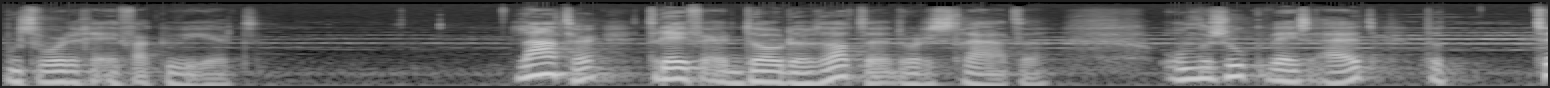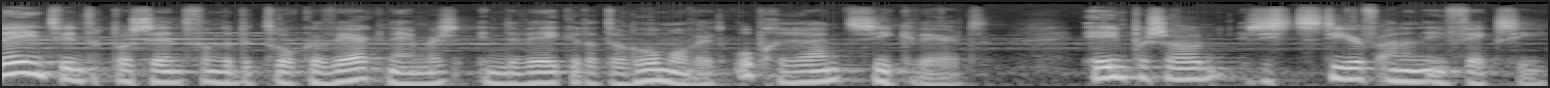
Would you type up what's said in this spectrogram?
moest worden geëvacueerd. Later dreven er dode ratten door de straten. Onderzoek wees uit dat 22% van de betrokken werknemers in de weken dat de rommel werd opgeruimd ziek werd. Eén persoon stierf aan een infectie.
